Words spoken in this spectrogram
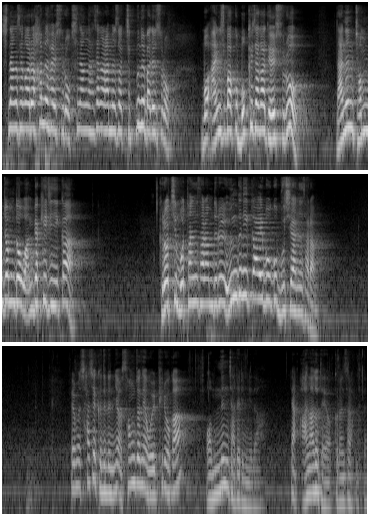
신앙생활을 하면 할수록, 신앙생활 하면서 직분을 받을수록, 뭐 안수받고 목회자가 될수록 나는 점점 더 완벽해지니까 그렇지 못한 사람들을 은근히 깔보고 무시하는 사람. 여러분, 사실 그들은요, 성전에 올 필요가 없는 자들입니다. 그냥 안 와도 돼요. 그런 사람들은.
